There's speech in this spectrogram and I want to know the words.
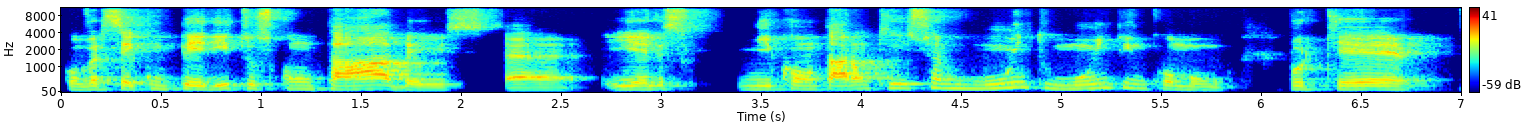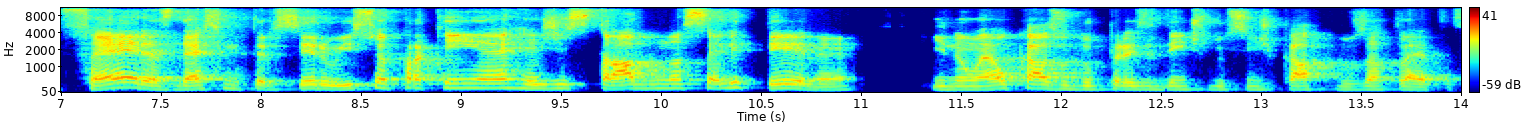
conversei com peritos contábeis, é, e eles me contaram que isso é muito, muito incomum porque férias, 13 terceiro, isso é para quem é registrado na CLT, né? E não é o caso do presidente do sindicato dos atletas,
